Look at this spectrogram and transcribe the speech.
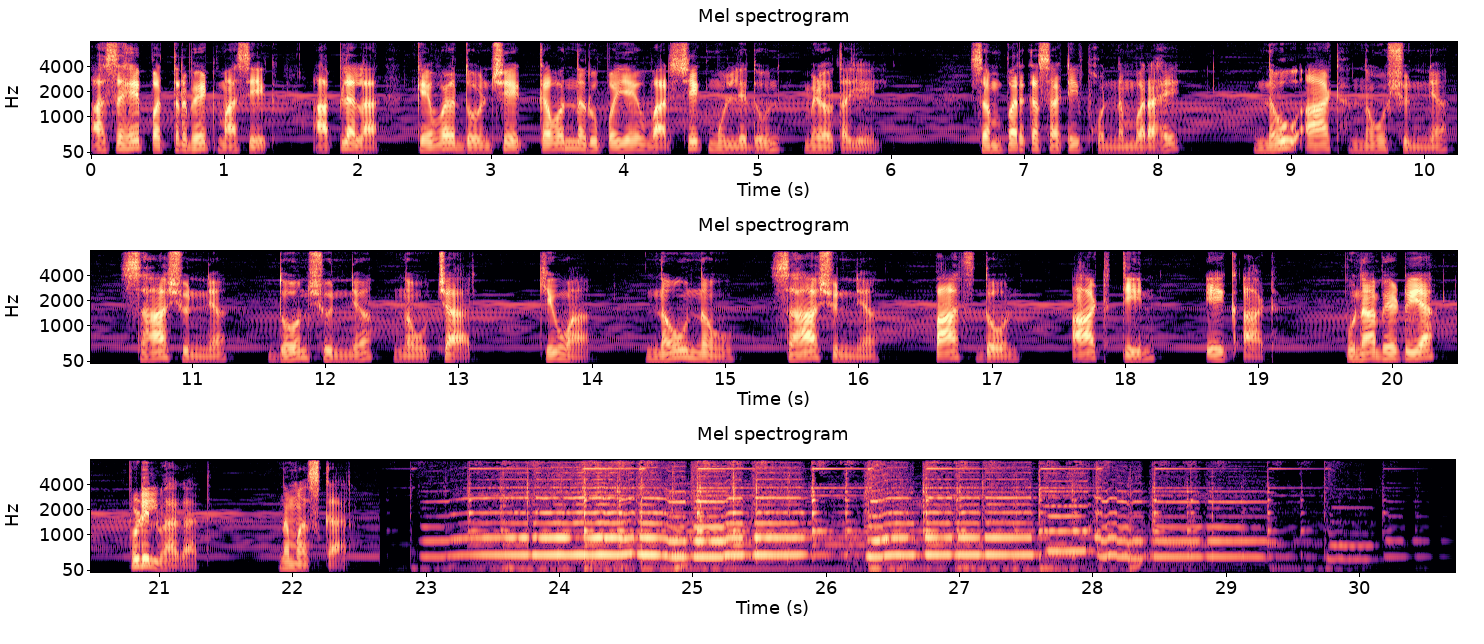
असं हे पत्रभेट मासिक आपल्याला केवळ दोनशे एक्कावन्न रुपये वार्षिक मूल्य देऊन मिळवता येईल. संपर्कासाठी फोन नंबर आहे नऊ आठ नऊ शून्य सहा शून्य दोन शून्य नऊ चार किंवा नऊ नऊ सहा शून्य पाच दोन आठ तीन एक आठ. पुन्हा भेटूया पुढील भागात. नमस्कार.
